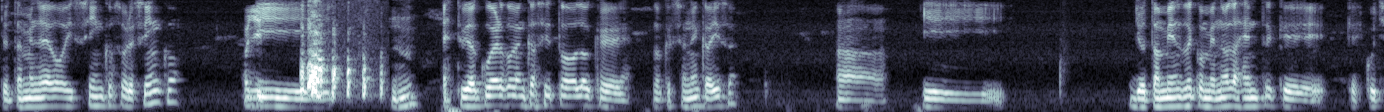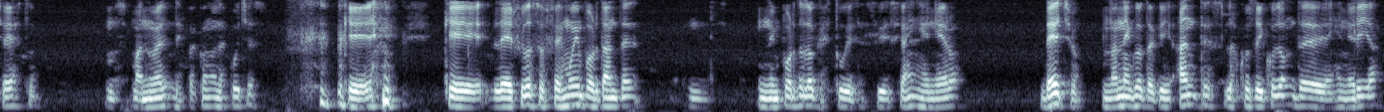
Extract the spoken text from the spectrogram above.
yo también le doy 5 sobre 5. Pollitos. Y ujú, estoy de acuerdo en casi todo lo que, lo que Seneca dice. Ah, y yo también recomiendo a la gente que, que escuche esto. Manuel, después cuando lo escuches, que, que leer filosofía es muy importante. No importa lo que estudies, si seas ingeniero. De hecho, una anécdota aquí, antes los currículums de ingeniería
